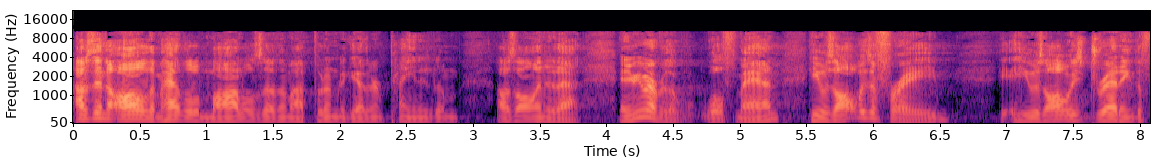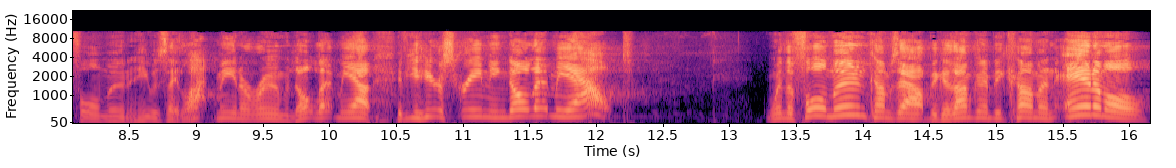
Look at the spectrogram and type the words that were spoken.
I was into all of them. I had little models of them. I put them together and painted them. I was all into that. And you remember the wolf man? He was always afraid. He was always dreading the full moon. And he would say, Lock me in a room and don't let me out. If you hear screaming, don't let me out. When the full moon comes out, because I'm going to become an animal,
